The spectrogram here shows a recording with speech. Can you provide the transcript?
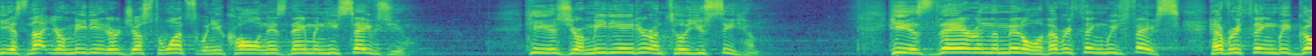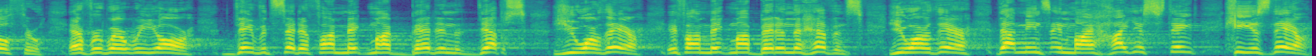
He is not your mediator just once when you call on His name and He saves you. He is your mediator until you see Him. He is there in the middle of everything we face, everything we go through, everywhere we are. David said, If I make my bed in the depths, you are there. If I make my bed in the heavens, you are there. That means in my highest state, He is there.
